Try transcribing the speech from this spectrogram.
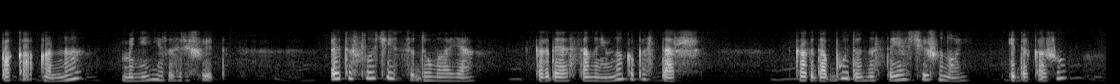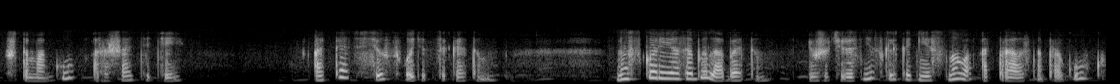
пока она мне не разрешит. Это случится, думала я, когда я стану немного постарше, когда буду настоящей женой и докажу, что могу рожать детей. Опять все сводится к этому. Но вскоре я забыла об этом и уже через несколько дней снова отправилась на прогулку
